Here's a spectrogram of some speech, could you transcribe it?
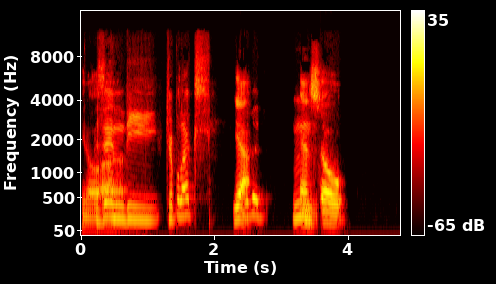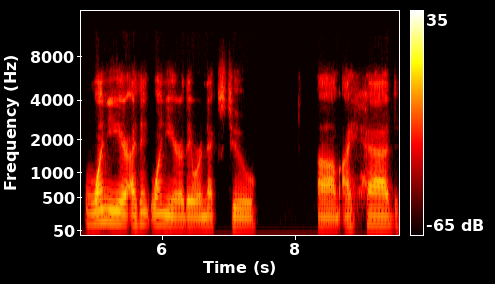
You know, is uh, in the Triple X. Yeah, Mm. And so one year, I think one year they were next to, um, I had,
